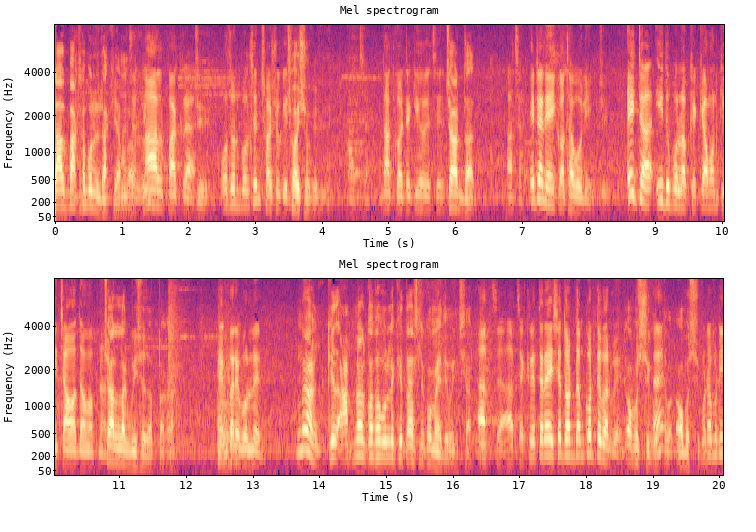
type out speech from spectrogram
লাল পাখরা বলে ডাকি আমরা। আচ্ছা লাল পাকড়া। ওজন বলছেন ছয়শো কেজি। ছয়শো কেজি। আচ্ছা দাঁত কয়টা কি হয়েছে? চার দাঁত। আচ্ছা এটা নিয়েই কথা বলি। এইটা ঈদ উপলক্ষে কেমন কি চাওয়া দাম আপনার? চার লাখ বিশ হাজার টাকা। একবারে বললেন? না আপনার কথা বললে কেতা আসলে কমাই দেবো ইনশাল্লাহ আচ্ছা আচ্ছা ক্রেতারা এসে দরদাম করতে পারবে? অবশ্যই হ্যাঁ? করতে পারেন অবশ্যই মোটামুটি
